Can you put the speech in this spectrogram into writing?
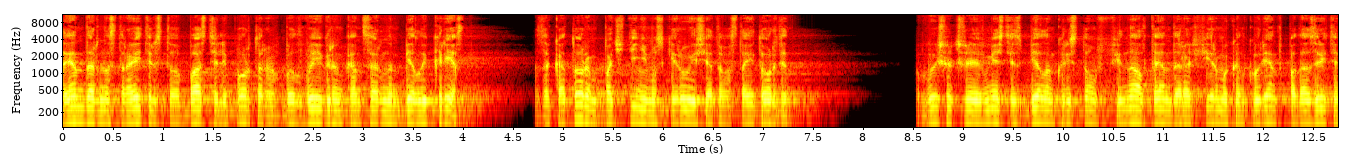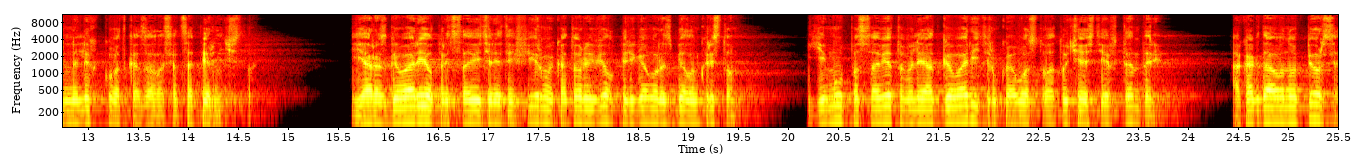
Тендер на строительство баз телепортеров был выигран концерном «Белый крест», за которым, почти не маскируясь этого, стоит орден. Вышедшая вместе с «Белым крестом» в финал тендера фирма-конкурент подозрительно легко отказалась от соперничества. Я разговорил представителя этой фирмы, который вел переговоры с «Белым крестом». Ему посоветовали отговорить руководство от участия в тендере, а когда он уперся,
